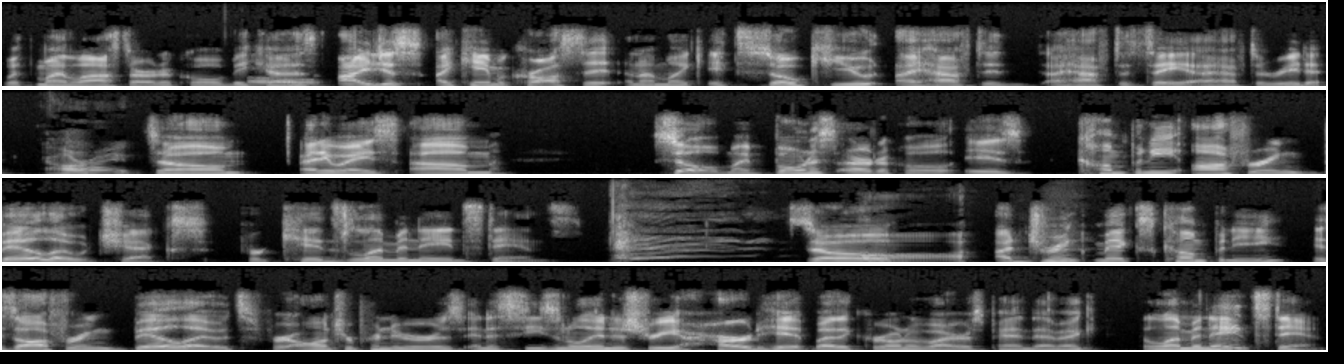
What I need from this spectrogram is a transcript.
with my last article because Uh-oh. I just I came across it and I'm like, it's so cute. I have to I have to say it. I have to read it. all right So, um, anyways, um, so my bonus article is company offering bailout checks for kids' lemonade stands. So, Aw. a drink mix company is offering bailouts for entrepreneurs in a seasonal industry hard hit by the coronavirus pandemic, the lemonade stand.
